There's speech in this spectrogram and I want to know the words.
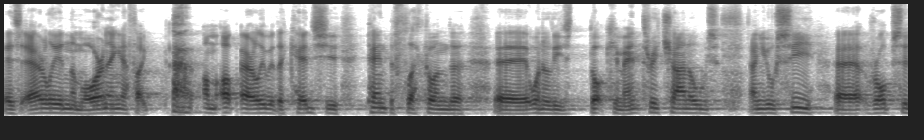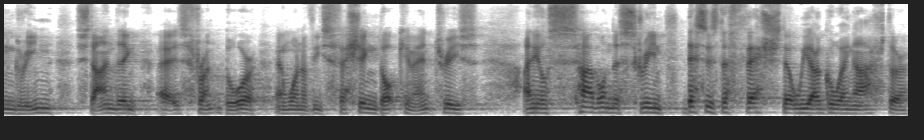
is early in the morning. If I, I'm up early with the kids, you tend to flick on the, uh, one of these documentary channels, and you'll see uh, Robson Green standing at his front door in one of these fishing documentaries. And he'll have on the screen, This is the fish that we are going after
